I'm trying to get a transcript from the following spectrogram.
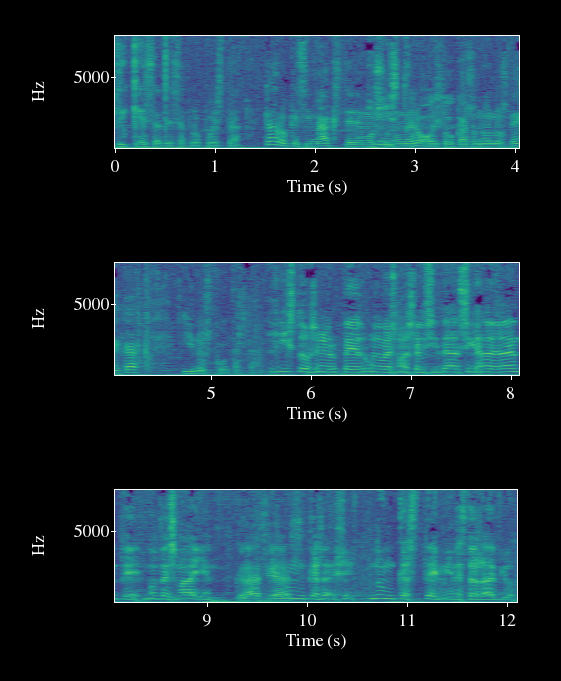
riqueza de esa propuesta. Claro que sí, Max, tenemos su número, o en todo caso nos los deja y nos contactamos. Listo, señor Pedro, una vez más felicidades, sigan adelante, no desmayen. Gracias. Y nunca, se- nunca se termina esta radio,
